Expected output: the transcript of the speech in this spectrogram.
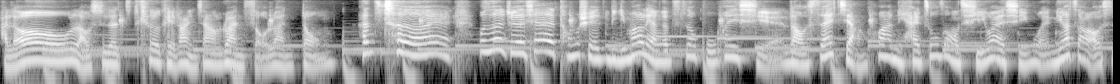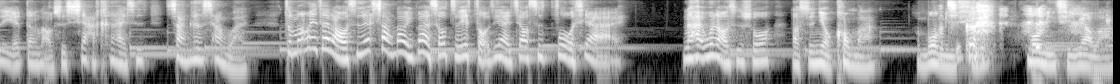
，Hello，老师的课可以让你这样乱走乱动，很扯哎、欸！我真的觉得现在的同学礼貌两个字都不会写，老师在讲话你还做这种奇怪的行为，你要找老师也等老师下课还是上课上完？怎么会在老师在上到一半的时候直接走进来教室坐下来，然后还问老师说：“老师，你有空吗？”莫名其妙，莫名其妙吧？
